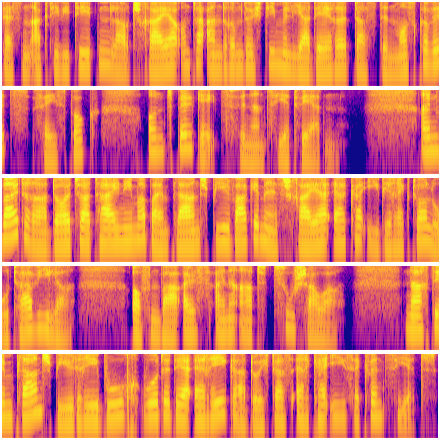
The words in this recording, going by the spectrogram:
dessen Aktivitäten laut Schreier unter anderem durch die Milliardäre Dustin Moskowitz, Facebook und Bill Gates finanziert werden. Ein weiterer deutscher Teilnehmer beim Planspiel war gemäß Schreier RKI-Direktor Lothar Wieler, offenbar als eine Art Zuschauer. Nach dem Planspieldrehbuch wurde der Erreger durch das RKI sequenziert.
